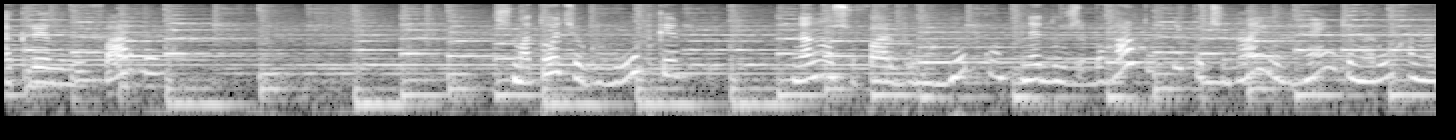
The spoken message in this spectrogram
акрилову фарбу шматочок губки, наношу фарбу на губку, не дуже багато, і починаю легенькими рухами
